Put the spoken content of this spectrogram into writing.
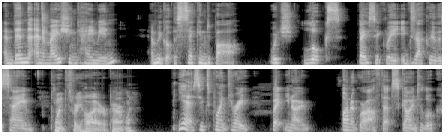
And then the animation came in and we got the second bar, which looks basically exactly the same. 0.3 higher, apparently. Yeah, 6.3. But, you know, on a graph, that's going to look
